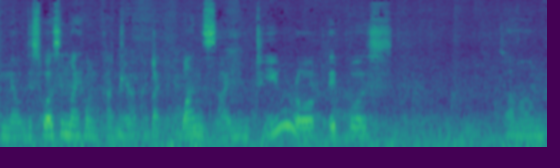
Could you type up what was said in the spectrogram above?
No, this was in my home country. Home country but okay. once I moved to Europe, it was um,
